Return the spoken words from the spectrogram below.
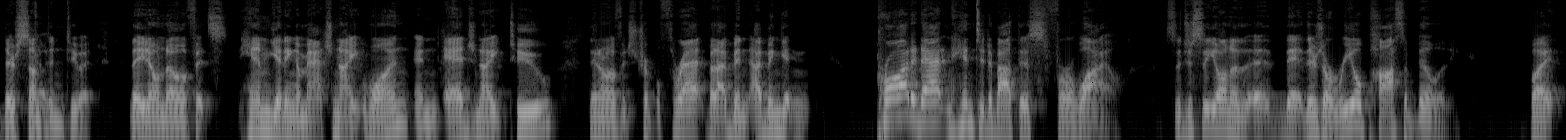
There's something to it. They don't know if it's him getting a match night one and Edge night two. They don't know if it's triple threat, but I've been I've been getting prodded at and hinted about this for a while. So just so you all know, there's a real possibility. But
